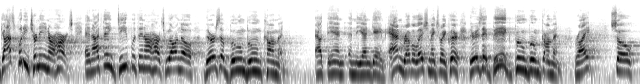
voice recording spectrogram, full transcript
God's put eternity in our hearts. And I think deep within our hearts, we all know there's a boom, boom coming at the end in the end game. And Revelation makes very clear there is a big boom, boom coming, right? So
